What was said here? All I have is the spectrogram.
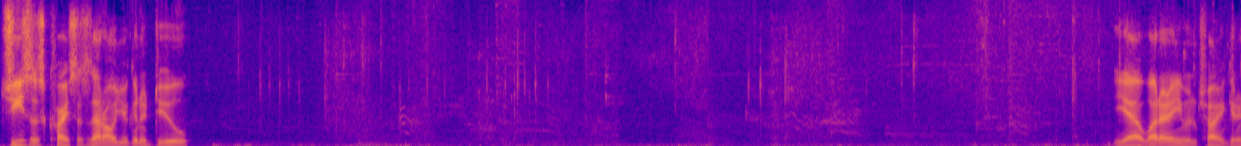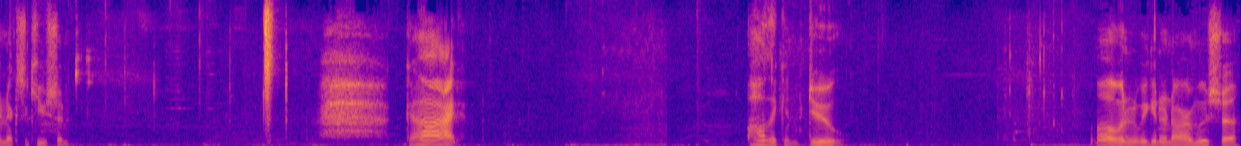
Jesus Christ, is that all you're gonna do? Yeah, why did I even try and get an execution? God! All they can do. Oh, when did we get an Aramusha?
